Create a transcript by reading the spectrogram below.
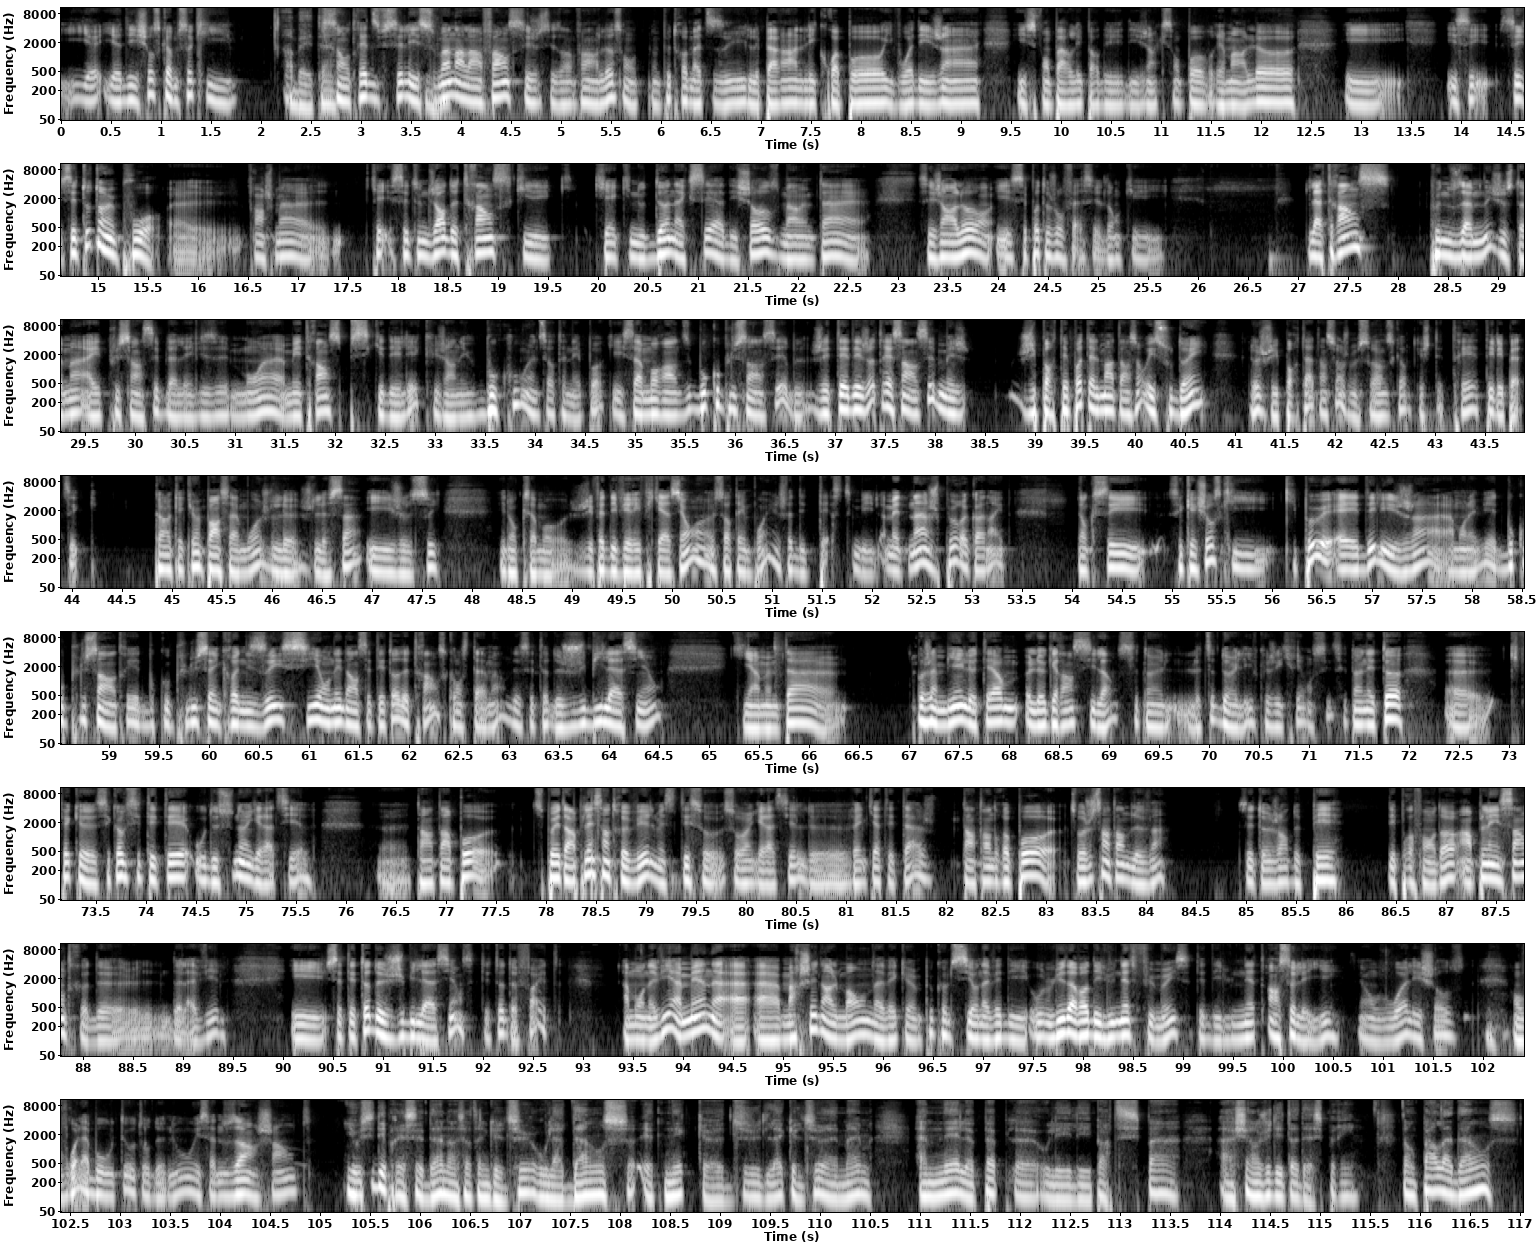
Il y, a, il y a des choses comme ça qui, Embêtant. qui sont très difficiles. Et souvent, dans l'enfance, ces, ces enfants-là sont un peu traumatisés. Les parents ne les croient pas. Ils voient des gens. Ils se font parler par des, des gens qui sont pas vraiment là. Et, et c'est tout un poids. Euh, franchement, c'est une genre de transe qui, qui, qui nous donne accès à des choses, mais en même temps, ces gens-là, c'est pas toujours facile. Donc, la transe peut nous amener justement à être plus sensible à l'invisible. Moi, mes trans psychédéliques, j'en ai eu beaucoup à une certaine époque et ça m'a rendu beaucoup plus sensible. J'étais déjà très sensible, mais j'y portais pas tellement attention. Et soudain, là, j'ai porté attention. Je me suis rendu compte que j'étais très télépathique. Quand quelqu'un pense à moi, je le, je le sens et je le sais. Et donc, ça m'a, j'ai fait des vérifications à un certain point, j'ai fait des tests, mais maintenant, je peux reconnaître. Donc, c'est, c'est quelque chose qui, qui peut aider les gens, à mon avis, à être beaucoup plus centrés, être beaucoup plus synchronisés si on est dans cet état de transe constamment, de cet état de jubilation, qui en même temps. euh, moi, j'aime bien le terme le grand silence. C'est un, le titre d'un livre que j'ai écrit aussi. C'est un état euh, qui fait que c'est comme si tu étais au-dessus d'un gratte-ciel. Euh, T'entends pas. Tu peux être en plein centre-ville, mais si tu es sur, un gratte-ciel de 24 étages, t'entendras pas. Tu vas juste entendre le vent. C'est un genre de paix des profondeurs en plein centre de, de la ville. Et cet état de jubilation, cet état de fête, à mon avis, amène à, à- marcher dans le monde avec un peu comme si on avait des. Au lieu d'avoir des lunettes fumées, c'était des lunettes ensoleillées. On voit les choses, on voit la beauté autour de nous et ça nous enchante. Il y a aussi des précédents dans certaines cultures où la danse ethnique euh, de la culture elle-même amenait le peuple euh, ou les, participants à changer d'état d'esprit. Donc, par la danse,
